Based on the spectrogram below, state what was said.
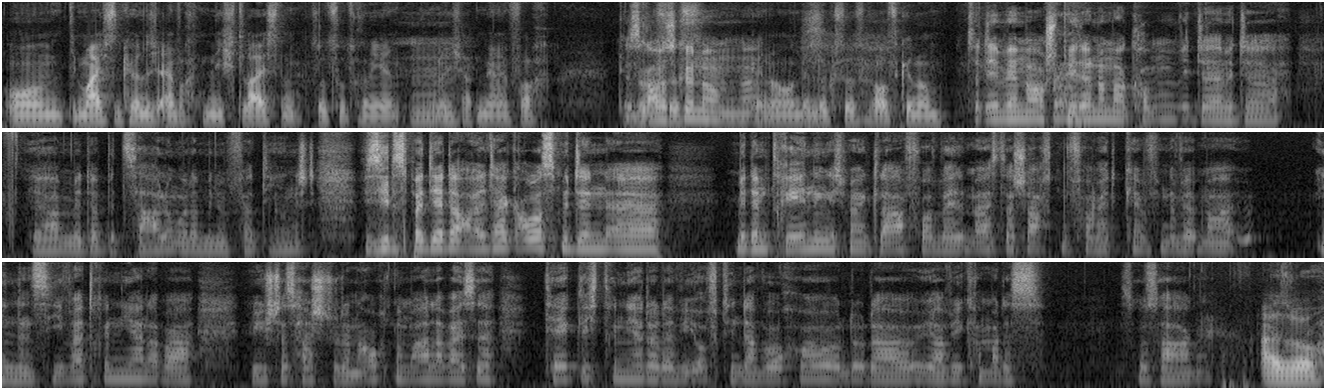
Und die meisten können sich einfach nicht leisten, so zu trainieren. Mhm. Und ich habe mir einfach den Das rausgenommen, ne? Genau, den Luxus rausgenommen. Zu dem werden wir auch später nochmal kommen mit der, mit der, ja, mit der Bezahlung oder mit dem Verdienst. Wie sieht es bei dir der Alltag aus mit, den, äh, mit dem Training? Ich meine, klar, vor Weltmeisterschaften, vor Wettkämpfen, da wird man intensiver trainieren, aber wie ist das? Hast du dann auch normalerweise täglich trainiert oder wie oft in der Woche und, oder ja, wie kann man das so sagen? Also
